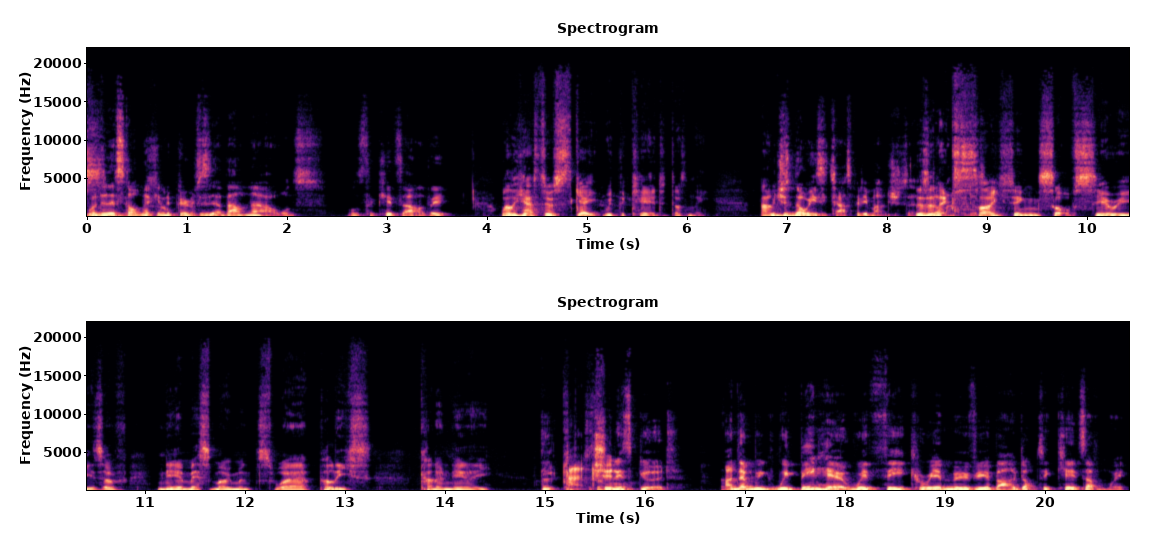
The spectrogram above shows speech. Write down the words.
When do they start making soldier. appearances? Is it about now? Once once the kid's out of the Well, he has to escape with the kid, doesn't he? And which is no easy task, but he manages it. there's an Don't know how he does it. exciting sort of series of near miss moments where police kind of nearly. Uh, the action is good. And then we we've been here with the Korean movie about adopted kids, haven't we?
